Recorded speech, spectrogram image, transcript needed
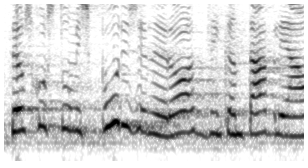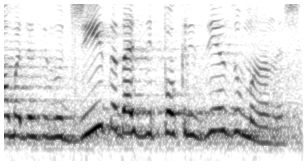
Seus costumes puros e generosos encantavam-lhe a alma desiludida das hipocrisias humanas.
